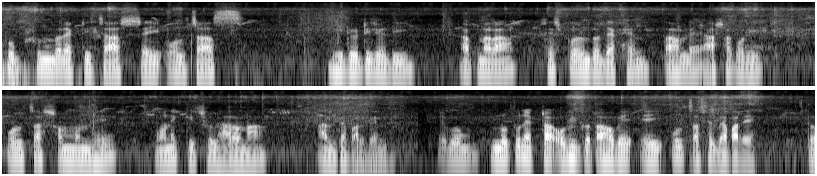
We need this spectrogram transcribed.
খুব সুন্দর একটি চাষ, সেই ওল চাষ। ভিডিওটি যদি আপনারা শেষ পর্যন্ত দেখেন, তাহলে আশা করি ওল চাষ সম্বন্ধে অনেক কিছু ধারণা আনতে পারবেন। এবং নতুন একটা অভিজ্ঞতা হবে এই ওল চাষের ব্যাপারে। তো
